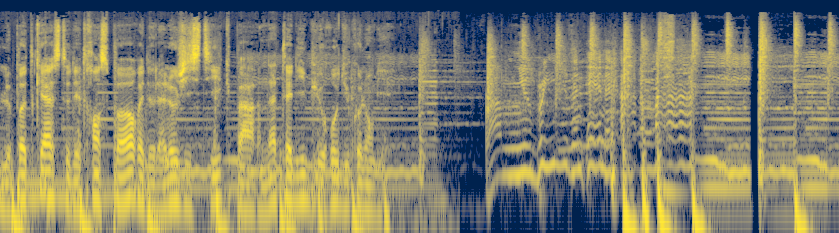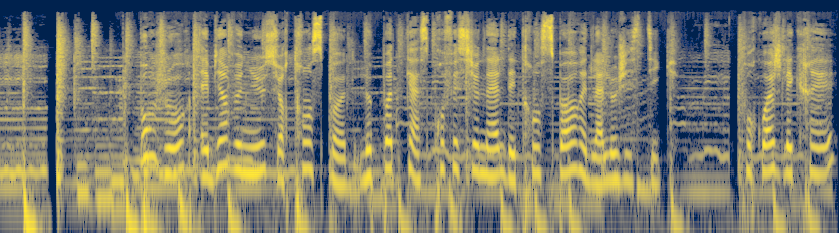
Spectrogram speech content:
le podcast des transports et de la logistique par Nathalie Bureau du Colombier. Bonjour et bienvenue sur Transpod, le podcast professionnel des transports et de la logistique. Pourquoi je l'ai créé?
